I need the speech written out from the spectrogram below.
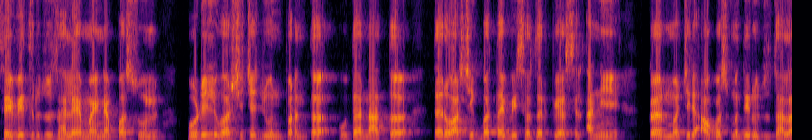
सेवेत रुजू झालेल्या महिन्यापासून पुढील वर्षाच्या जूनपर्यंत उदाहरणार्थ तर वार्षिक भत्ता वीस हजार रुपये असेल आणि कर्मचारी ऑगस्टमध्ये रुजू झाला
